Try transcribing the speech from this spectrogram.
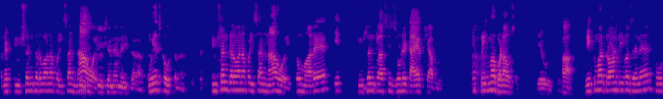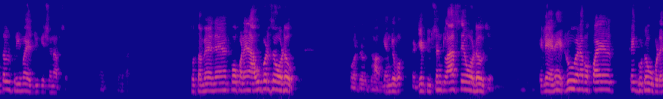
અને ટ્યુશન કરવાના પૈસા ના હોય ટ્યુશન નહીં કરાવતા હું એ જ કહું તમને. ટ્યુશન કરવાના પૈસા ના હોય તો મારે એક ટ્યુશન ક્લાસીસ જોડે ટાઈપ છે આપણું. એ ફ્રીમાં ભણાવશે. એવું છે. હા વીકમાં ત્રણ દિવસ એને ટોટલ ફ્રીમાં એજ્યુકેશન આપશે. તો તમે એને કહો પણ એને આવવું પડશે ઓઢવ. ઓઢવ. કેમ કે જે ટ્યુશન ક્લાસ છે એ ઓઢવ છે. એટલે એને એટલું એના પપ્પાએ કંઈક ગોઠવવું પડે.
